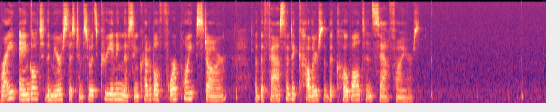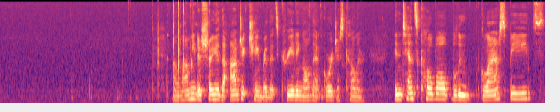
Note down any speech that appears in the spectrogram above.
right angle to the mirror system, so it's creating this incredible four-point star of the faceted colors of the cobalt and sapphires. Allow me to show you the object chamber that's creating all that gorgeous color. Intense cobalt blue glass beads,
